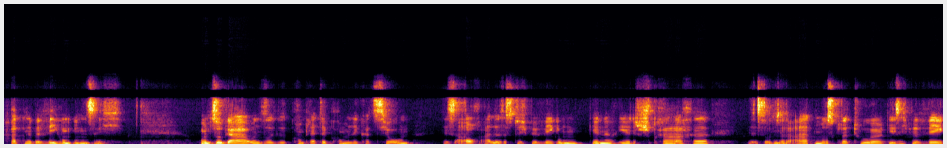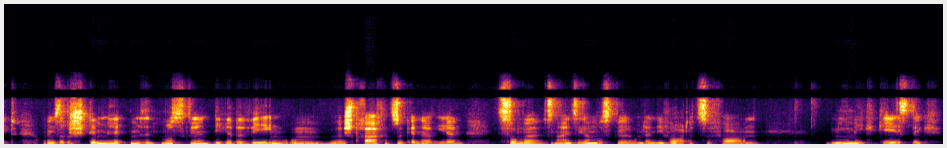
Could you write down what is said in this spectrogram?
hat eine Bewegung in sich. Und sogar unsere komplette Kommunikation ist auch alles durch Bewegung generiert. Sprache ist unsere Atemmuskulatur, die sich bewegt. Unsere Stimmlippen sind Muskeln, die wir bewegen, um äh, Sprache zu generieren. Zunge ist ein einziger Muskel, um dann die Worte zu formen. Mimik, Gestik,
